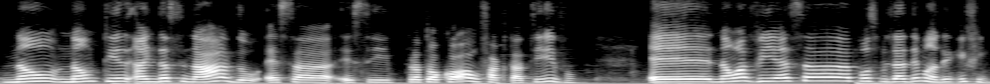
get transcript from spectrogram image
não, não tinha ainda assinado essa, esse protocolo facultativo, é, não havia essa possibilidade de demanda. Enfim,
